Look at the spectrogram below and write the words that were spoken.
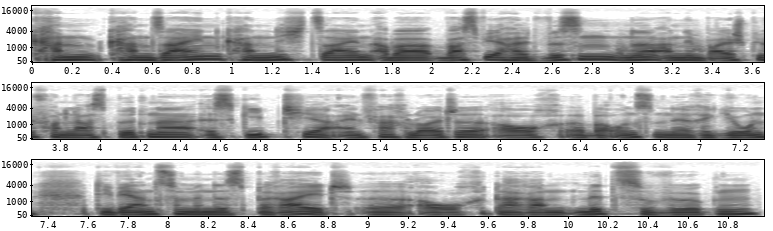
kann, kann sein, kann nicht sein, aber was wir halt wissen, ne, an dem Beispiel von Lars Büttner, es gibt hier einfach Leute auch äh, bei uns in der Region, die wären zumindest bereit, äh, auch daran mitzuwirken,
